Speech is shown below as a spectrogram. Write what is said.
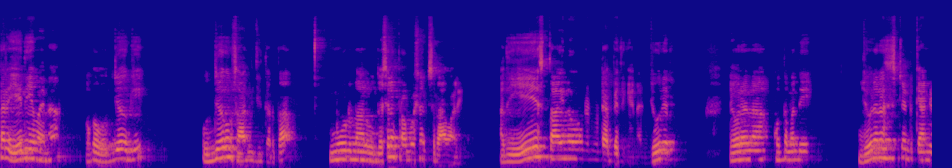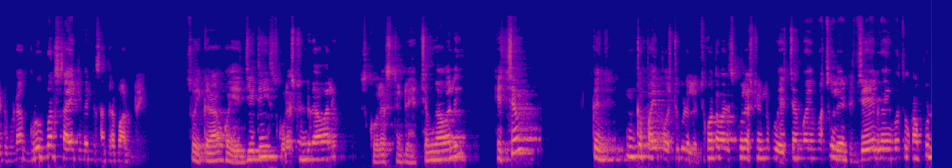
సరే ఏది ఏమైనా ఒక ఉద్యోగి ఉద్యోగం సాధించిన తర్వాత మూడు నాలుగు దశల ప్రమోషన్స్ రావాలి. అది ఏ స్థాయిలో ఉన్నటువంటి అభ్యర్థికైనా జూనియర్ ఎవరైనా కొంతమంది జూనియర్ అసిస్టెంట్ క్యాండిడేట్ కూడా గ్రూప్ వన్ స్థాయికి వెళ్ళిన సందర్భాలు ఉంటాయి. సో ఇక్కడ ఒక ఎస్జిటి స్కూల్ అసిస్టెంట్ కావాలి స్కూల్ అసిస్టెంట్ హెచ్ఎం కావాలి. హెచ్ఎం ఇంకా ఇంకా పై పోస్ట్ కూడా వెళ్ళచ్చు కొంతమంది స్కూల్ అసిస్టెంట్లకు హెచ్ఎంగా ఇవ్వచ్చు లేదంటే జేఎల్గా ఇవ్వచ్చు. ఒకప్పుడు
